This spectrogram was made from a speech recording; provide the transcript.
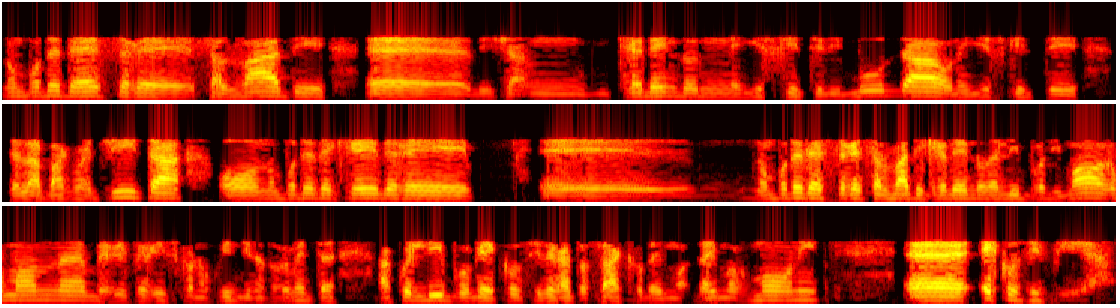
non potete essere salvati eh, diciamo, credendo negli scritti di Buddha o negli scritti della Bhagavad Gita o non potete credere... Eh, non potete essere salvati credendo nel libro di Mormon, mi riferiscono quindi naturalmente a quel libro che è considerato sacro dai, dai mormoni, eh, e così via.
